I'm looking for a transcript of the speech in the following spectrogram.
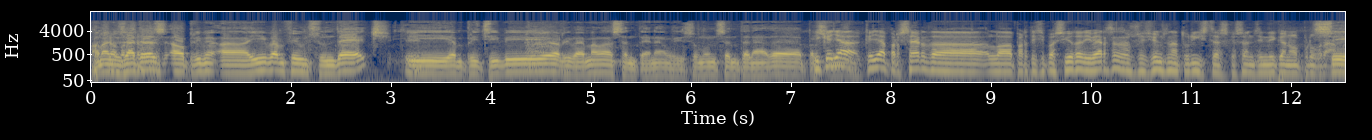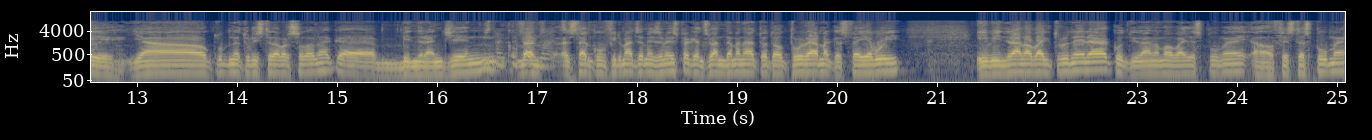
Home, Això, nosaltres el primer, ahir vam fer un sondeig sí. i en principi arribem a la centena, vull dir, som un centenar de persones. I què hi, ha, què hi ha, per cert, de la participació de diverses associacions naturistes que se'ns indiquen al programa? Sí, hi ha el Club Naturista de Barcelona que vindran gent Estan confirmats. van, estan confirmats a més a més perquè ens van demanar tot el programa que es feia avui i vindran al Vall Tronera, continuaran amb el Vall Espuma, al Festa Espuma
